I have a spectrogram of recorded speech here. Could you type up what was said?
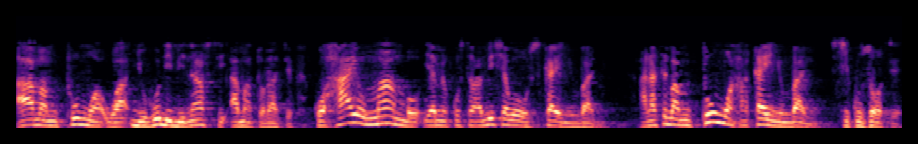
ama mtumwa wa juhudi binafsi ama torati. Kwa hayo mambo yamekusababisha wewe usikae nyumbani. Anasema mtumwa hakai nyumbani siku zote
